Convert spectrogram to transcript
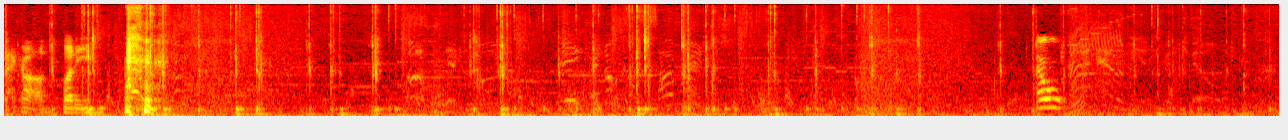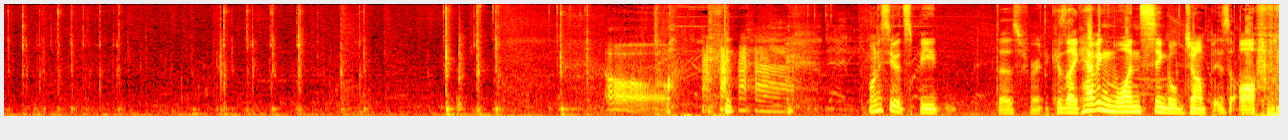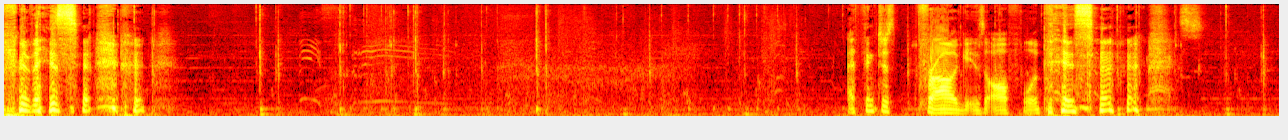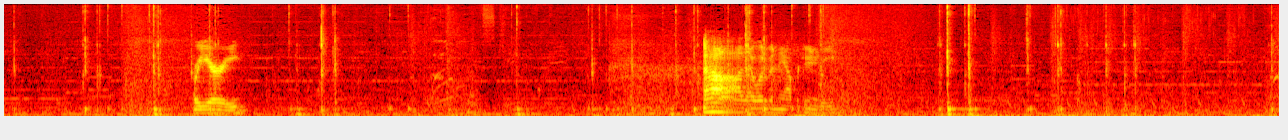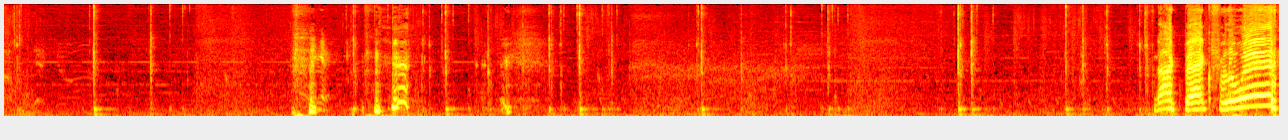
Back off, buddy. Oh. I want to see what speed does for it. Because, like, having one single jump is awful for this. I think just Frog is awful at this. Max. Or Yuri. Knockback for the win!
